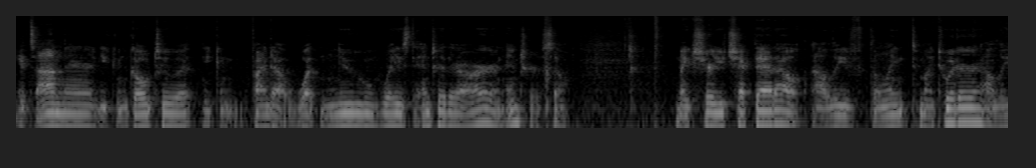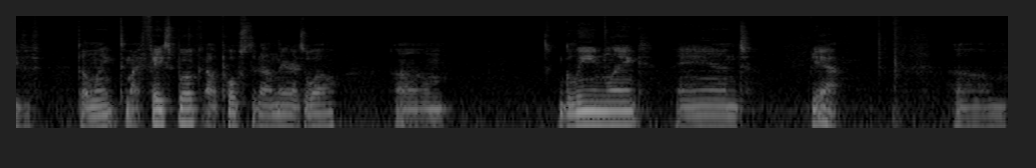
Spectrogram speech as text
it's on there. You can go to it. You can find out what new ways to enter there are and enter. So make sure you check that out. I'll leave the link to my Twitter. I'll leave the link to my Facebook. I'll post it on there as well. Um, Gleam link and yeah. Um,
